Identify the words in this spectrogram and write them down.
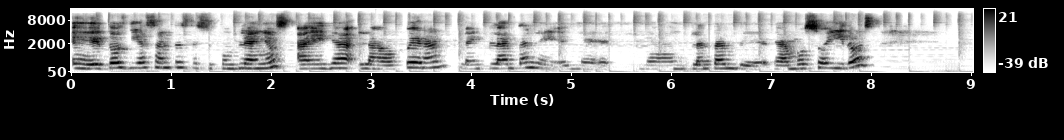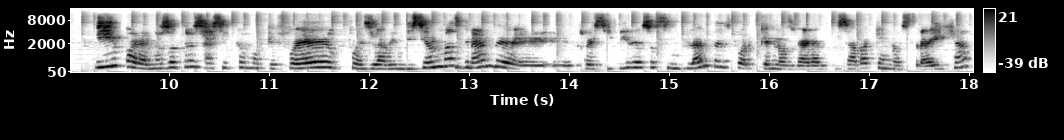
eh, dos días antes de su cumpleaños, a ella la operan, la implantan, le, le implantan de, ambos oídos. Y para nosotros así como que fue pues la bendición más grande eh, recibir esos implantes porque nos garantizaba que nuestra hija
